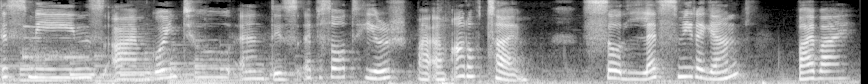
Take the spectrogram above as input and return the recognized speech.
This means I'm going to end this episode here. I am out of time. So let's meet again. Bye bye.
